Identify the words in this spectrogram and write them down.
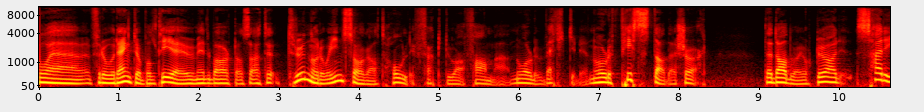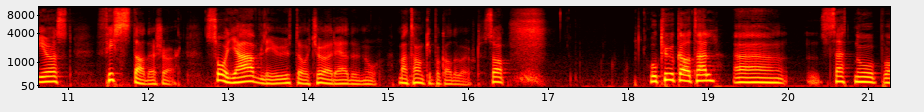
og uh, For hun ringte jo politiet umiddelbart, og så jeg tror når hun innså at holy fuck, du har faen meg, nå har du virkelig Nå har du fista deg sjøl. Det er da du har gjort. Du har seriøst fista deg sjøl. Så jævlig ute å kjøre er du nå med tanke på hva du har gjort. Så hun kuka til. Uh, Sitter nå på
